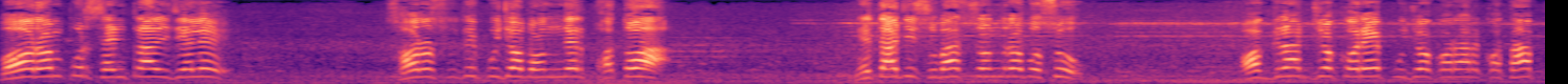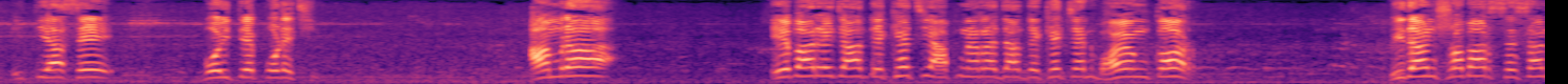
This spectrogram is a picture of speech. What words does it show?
বহরমপুর সেন্ট্রাল জেলে সরস্বতী পুজো বন্ধের ফতোয়া নেতাজি সুভাষচন্দ্র বসু অগ্রাহ্য করে পুজো করার কথা ইতিহাসে বইতে পড়েছি। আমরা এবারে যা দেখেছি, আপনারা যা দেখেছেন, ভয়ঙ্কর। বিধানসভার সেশন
